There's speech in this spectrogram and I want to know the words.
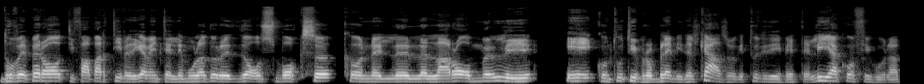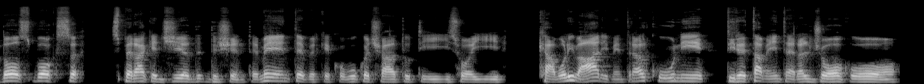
dove però ti fa partire praticamente l'emulatore di DOSBox con il, la ROM lì e con tutti i problemi del caso che tu ti devi mettere lì a configurare DOSBox, sperare che gira de- decentemente perché comunque ha tutti i suoi cavoli vari, mentre alcuni direttamente era il gioco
